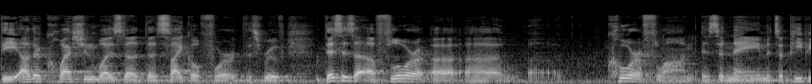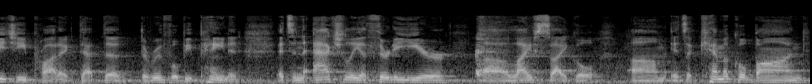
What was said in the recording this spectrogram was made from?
the other question was the, the cycle for this roof. This is a, floor, uh, uh, Coraflon is the name. It's a PPG product that the, the roof will be painted. It's an, actually a 30 year uh, life cycle. Um, it's a chemical bond.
